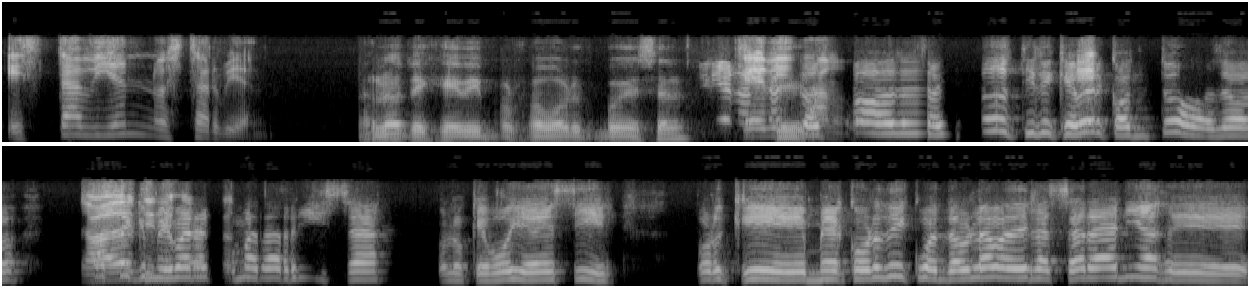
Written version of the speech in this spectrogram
está bien no estar bien. Anote, Heavy, por favor, ¿puede ser? todo, tiene que ver con todo. No que me van a tomar a risa con lo que voy a decir, porque me acordé cuando hablaba de las arañas de,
